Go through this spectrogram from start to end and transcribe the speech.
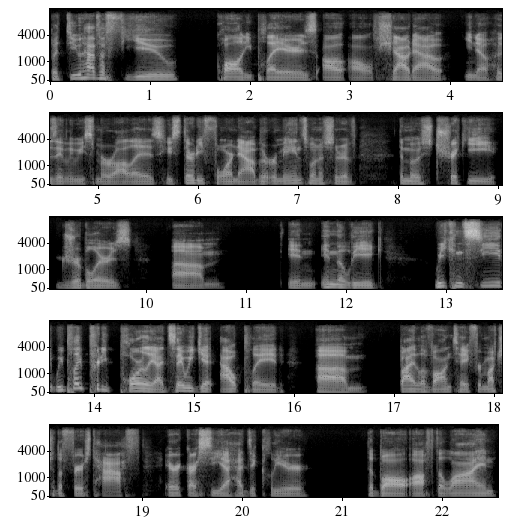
but do have a few quality players. I'll, I'll shout out, you know, Jose Luis Morales, who's 34 now, but remains one of sort of the most tricky dribblers um, in in the league. We concede, we play pretty poorly. I'd say we get outplayed um, by Levante for much of the first half. Eric Garcia had to clear the ball off the line.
